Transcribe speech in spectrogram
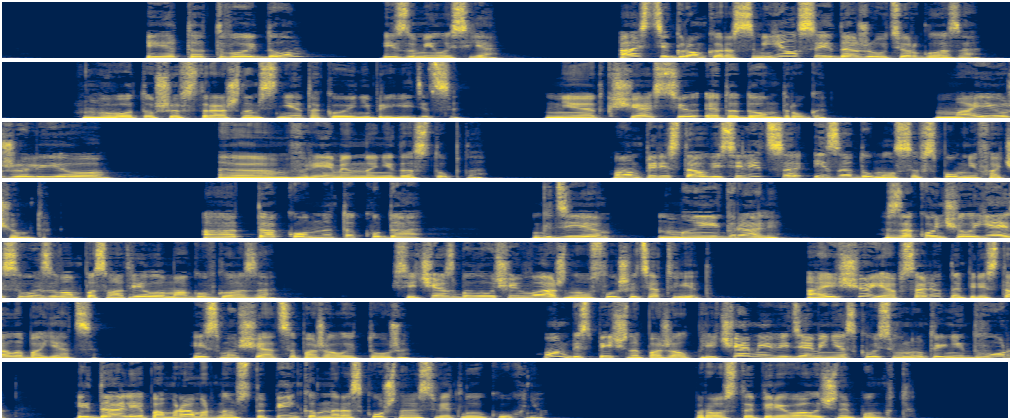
«И это твой дом?» – изумилась я. Асти громко рассмеялся и даже утер глаза. «Вот уж и в страшном сне такое не привидится. Нет, к счастью, это дом друга. Мое жилье... Э, временно недоступно. Он перестал веселиться и задумался, вспомнив о чем-то. «А та комната, куда... где мы играли?» Закончила я и с вызовом посмотрела магу в глаза. Сейчас было очень важно услышать ответ. А еще я абсолютно перестала бояться. И смущаться, пожалуй, тоже. Он беспечно пожал плечами, ведя меня сквозь внутренний двор и далее по мраморным ступенькам на роскошную светлую кухню. Просто перевалочный пункт.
